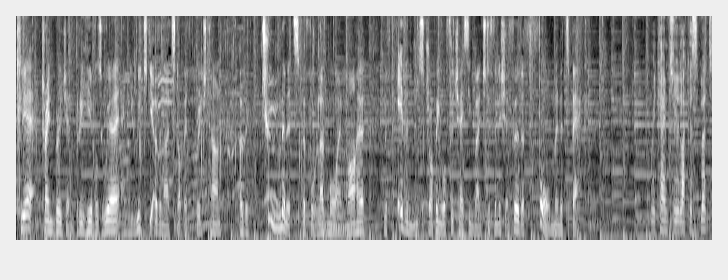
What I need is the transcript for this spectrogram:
clear at Trainbridge and Three Weir, and he reached the overnight stop at Bridgetown over two minutes before Lovemore and Maher, with Evans dropping off the chasing bunch to finish a further four minutes back. We came to like a split,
